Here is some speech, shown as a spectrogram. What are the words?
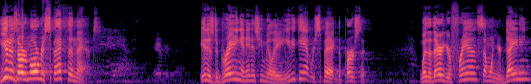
You deserve more respect than that. It is degrading and it is humiliating. If you can't respect the person, whether they're your friend, someone you're dating,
